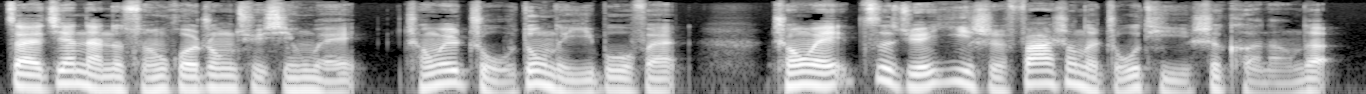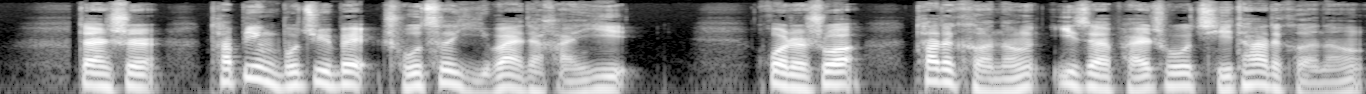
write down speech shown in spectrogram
在艰难的存活中去行为，成为主动的一部分，成为自觉意识发生的主体是可能的，但是它并不具备除此以外的含义，或者说它的可能意在排除其他的可能，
